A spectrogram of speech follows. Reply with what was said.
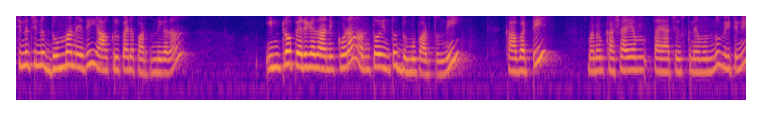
చిన్న చిన్న దుమ్ము అనేది ఆకులపైన పడుతుంది కదా. ఇంట్లో పెరిగేదానికి కూడా అంతో ఇంతో దుమ్ము పడుతుంది. కాబట్టి మనం కషాయం తయారు చేసుకునే ముందు వీటిని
